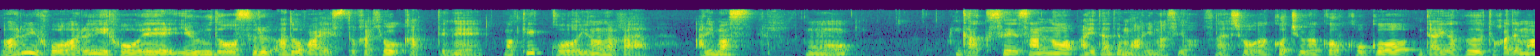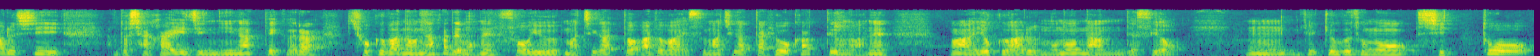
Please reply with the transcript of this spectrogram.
悪い方悪い方へ誘導するアドバイスとか評価ってね、まあ、結構世の中あります。もう学生さんの間でもありますよ小学校中学校高校大学とかでもあるしあと社会人になってから職場の中でもねそういう間違ったアドバイス間違った評価っていうのはねまあよくあるものなんですよ。うん、結局その嫉妬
